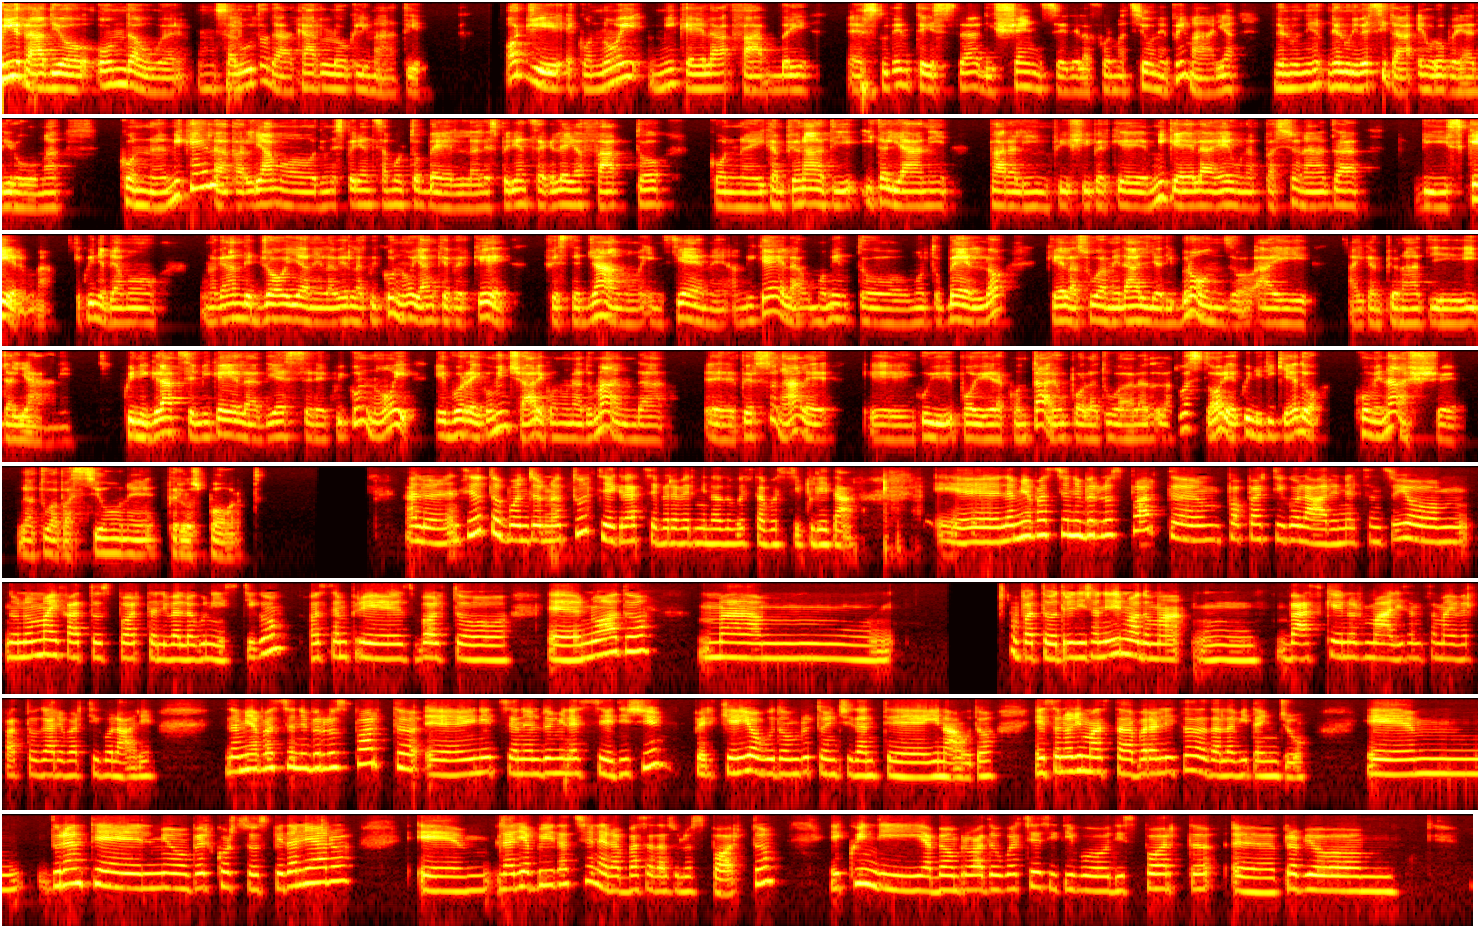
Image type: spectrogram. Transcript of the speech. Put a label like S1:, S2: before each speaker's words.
S1: Qui Radio Onda Uer, un saluto da Carlo Climati. Oggi è con noi Michela Fabbri, studentessa di Scienze della Formazione Primaria nell'Uni- nell'Università Europea di Roma. Con Michela parliamo di un'esperienza molto bella, l'esperienza che lei ha fatto con i campionati italiani paralimpici, perché Michela è un'appassionata di scherma e quindi abbiamo una grande gioia nell'averla qui con noi anche perché festeggiamo insieme a Michela un momento molto bello che è la sua medaglia di bronzo ai, ai campionati italiani. Quindi grazie Michela di essere qui con noi e vorrei cominciare con una domanda eh, personale eh, in cui puoi raccontare un po' la tua, la, la tua storia e quindi ti chiedo come nasce la tua passione per lo sport?
S2: Allora, innanzitutto buongiorno a tutti e grazie per avermi dato questa possibilità. E la mia passione per lo sport è un po' particolare, nel senso io mm, non ho mai fatto sport a livello agonistico, ho sempre svolto eh, nuoto, ma mh, mm, ho fatto 13 anni di nuoto, ma mh, mm, vasche normali, senza mai aver fatto gare particolari. La mia passione per lo sport eh, inizia nel 2016 perché io ho avuto un brutto incidente in auto e sono rimasta paralizzata dalla vita in giù. E, mh, mm, durante il mio percorso ospedaliero eh, la riabilitazione era basata sullo sport e quindi abbiamo provato qualsiasi tipo di sport eh, proprio mh,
